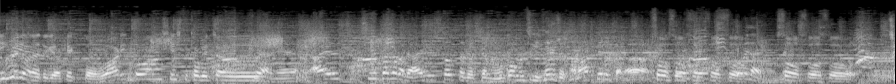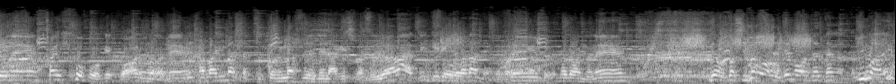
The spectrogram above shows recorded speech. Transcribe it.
インフレがない時は結構割と安心して飛べちゃう。そうだよね。ああいう中華とかでああいう人取ったとしても向こうも次テンション溜まってるからそうそうそうそうそう。飛べないもんね。そうそうそう。一応ね回避方法結構あるからね、溜まりました突っ込みますで投げしますいやまあ典型的なパターンだよねこれそうパターンだねで落としますでもだだ今今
